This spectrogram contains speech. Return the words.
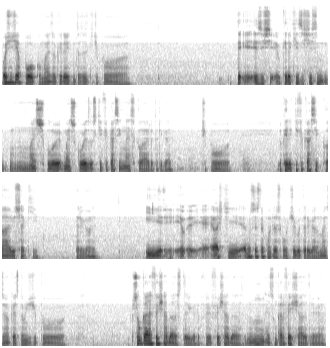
Hoje em dia é pouco, mas eu queria muitas vezes que, tipo, existe, eu queria que existisse mais, mais coisas que ficassem mais claro, tá ligado? Tipo, eu queria que ficasse claro isso aqui, tá ligado? E eu, eu, eu acho que, eu não sei se acontece contigo, tá ligado? Mas é uma questão de tipo, eu sou um cara fechadaço, tá ligado? Fe- Fechadaço, não, eu sou um cara fechado, tá ligado?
